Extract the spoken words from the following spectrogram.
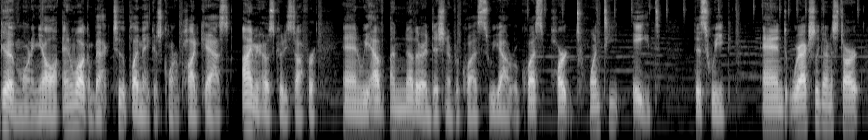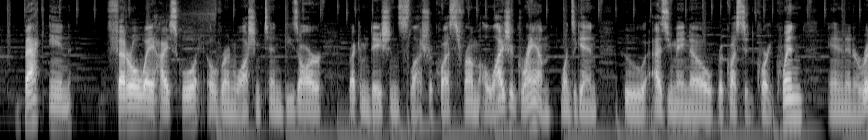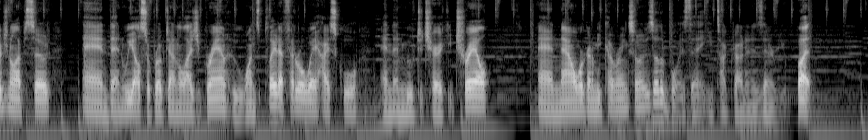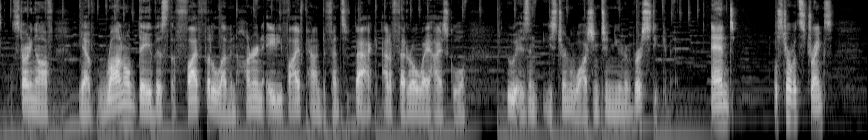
Good morning, y'all, and welcome back to the Playmakers Corner podcast. I'm your host, Cody Stoffer, and we have another edition of requests. We got request part 28 this week, and we're actually going to start back in Federal Way High School over in Washington. These are recommendations slash requests from Elijah Graham, once again, who, as you may know, requested Corey Quinn in an original episode and then we also broke down Elijah Graham, who once played at Federal Way High School and then moved to Cherokee Trail. And now we're going to be covering some of his other boys that he talked about in his interview. But starting off, we have Ronald Davis, the 5'11, 185 pound defensive back out of Federal Way High School, who is an Eastern Washington University commit. And we'll start with strengths.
